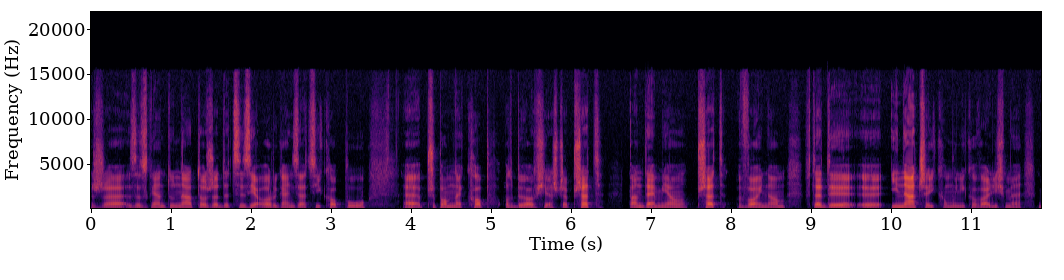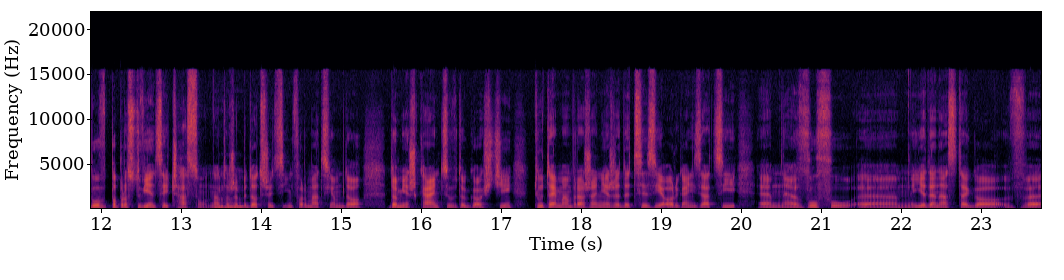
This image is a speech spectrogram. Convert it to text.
że ze względu na to, że decyzja o organizacji kopu, e, przypomnę, kop odbywał się jeszcze przed pandemią, przed wojną, wtedy y, inaczej komunikowaliśmy. Było po prostu więcej czasu na to, mhm. żeby dotrzeć z informacją do, do mieszkańców, do gości. Tutaj mam wrażenie, że decyzje o organizacji WUF-u 11 w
